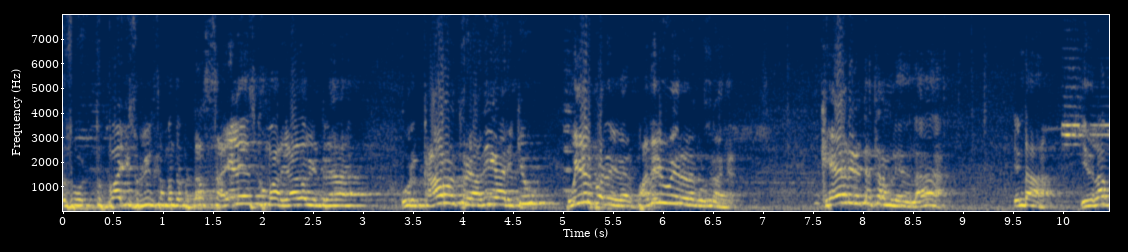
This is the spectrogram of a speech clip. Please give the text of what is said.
சு- துப்பாக்கி சூழலில் சம்பந்தப்பட்ட சைலேஷ்குமார் யாதவ் என்ற ஒரு காவல்துறை அதிகாரிக்கும் உயர் பதவி வேறு பதவி உயர்வு கொடுக்குறாங்க. கேடு கட்டத்தரம் இல்லையாதுல ஏண்டா இதெல்லாம்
